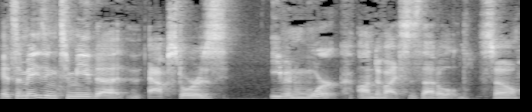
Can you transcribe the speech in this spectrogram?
it's amazing to me that app stores even work on devices that old. So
